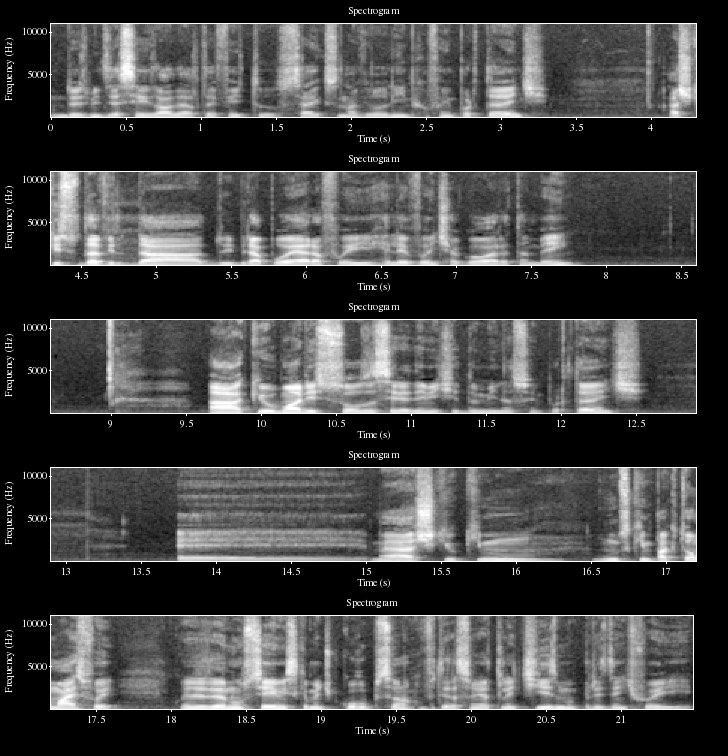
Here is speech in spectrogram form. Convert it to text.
em 2016 lá dela ter feito sexo na Vila Olímpica foi importante. Acho que isso da, da- do Ibirapuera foi relevante agora também. Ah, que o Maurício Souza seria demitido do Minas foi importante. É, mas acho que o que um dos que impactou mais foi quando eu denunciei um esquema de corrupção na Confederação de Atletismo, o presidente foi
